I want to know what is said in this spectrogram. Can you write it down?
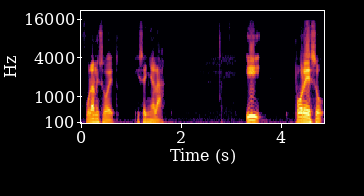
Fulano hizo esto y señalar. Y por eso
